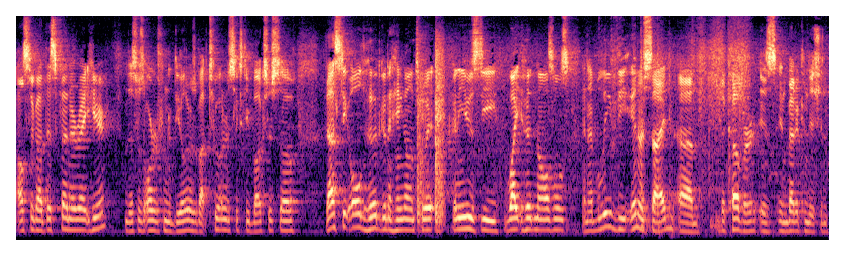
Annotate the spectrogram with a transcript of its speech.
Also got this fender right here. This was ordered from the dealer. It was about 260 bucks or so. That's the old hood, gonna hang on to it. Gonna use the white hood nozzles, and I believe the inner side, um, the cover, is in better condition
